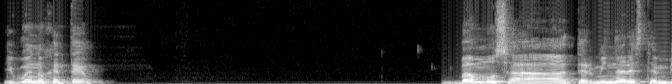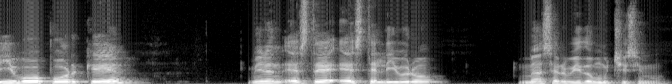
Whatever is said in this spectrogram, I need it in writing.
Y bueno, gente, vamos a terminar este en vivo porque, miren, este, este libro me ha servido muchísimo.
